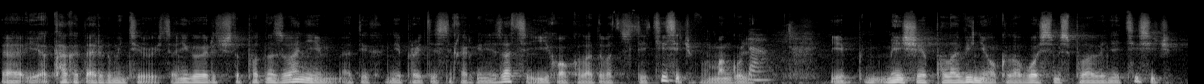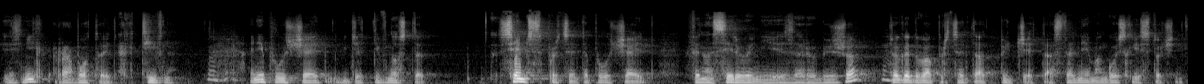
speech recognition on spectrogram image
Э, и как это аргументируется? Они говорят, что под названием этих неправительственных организаций, их около 20 тысяч в Монголии, да. и меньше половины, около 8,5 тысяч из них работают активно. Угу. Они получают где-то 90 70% получает финансирование из-за рубежа, угу. только 2% от бюджета, остальные монгольские источники.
